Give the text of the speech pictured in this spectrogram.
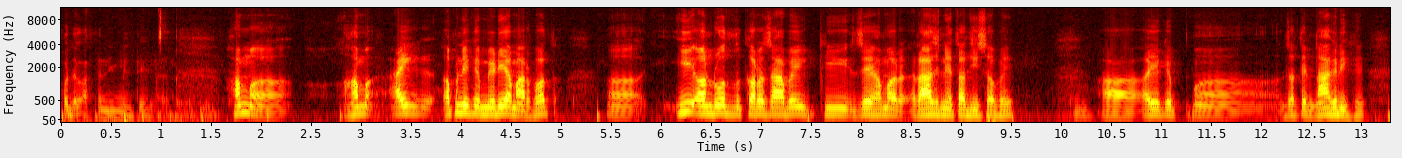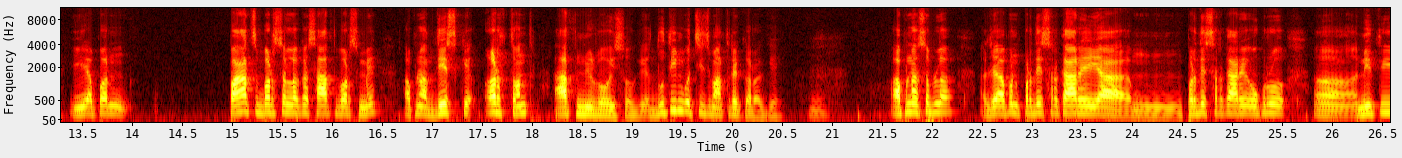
खोजला से नहीं मिलते। हम हम आइ अपने के मीडिया मार्फत अनुरोध करऽ चाहबै कि जे हमर राजनेताजी सब है आ के अ, जते नागरिक है ई अपन पाँच वर्ष लऽ कऽ सात वर्ष में अपना देश के अर्थतंत्र आत्मनिर्भर होइ सके दू तीन गो चीज़ मात्रे करऽ के अपना सब जे अपन प्रदेश सरकार है या प्रदेश सरकार है ओकरो नीति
